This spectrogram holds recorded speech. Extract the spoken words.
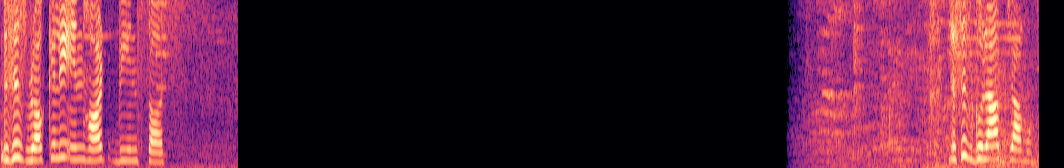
This is broccoli in hot bean sauce. This is gulab jamun.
